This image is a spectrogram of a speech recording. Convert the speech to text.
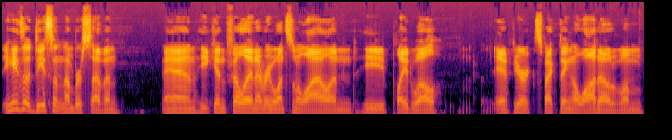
He's a decent number seven, and he can fill in every once in a while, and he played well. If you're expecting a lot out of him,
